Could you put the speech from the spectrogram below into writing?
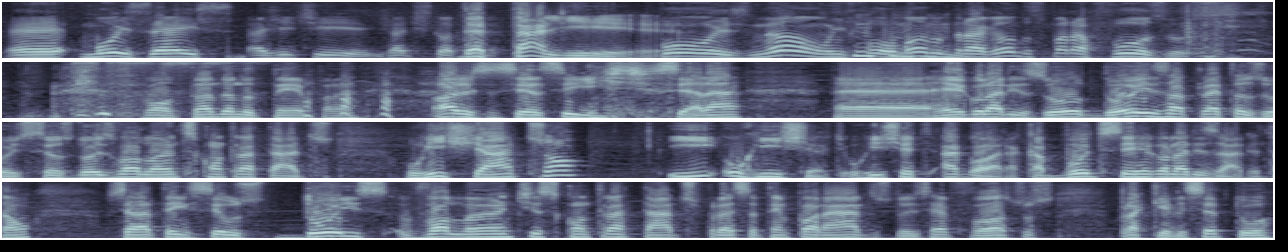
É, Moisés, a gente já te aqui. Detalhe, Pois não, informando o dragão dos parafusos. voltando no tempo, né? Olha, isso é o seguinte, o Ceará é, regularizou dois atletas hoje, seus dois volantes contratados, o Richardson e o Richard. O Richard agora, acabou de ser regularizado. Então, o Ceará tem seus dois volantes contratados para essa temporada, os dois reforços para aquele setor,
